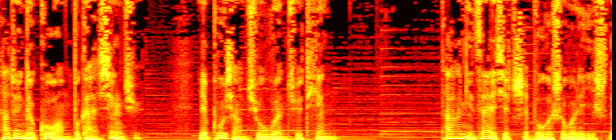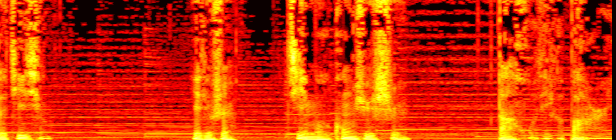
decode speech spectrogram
他对你的过往不感兴趣，也不想去问去听。他和你在一起只不过是为了一时的激情，也就是寂寞空虚时大火的一个伴而已。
